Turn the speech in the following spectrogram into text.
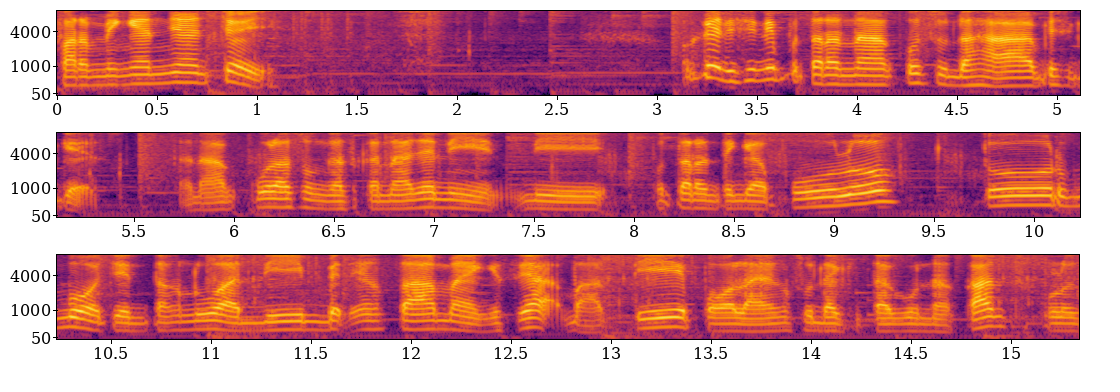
farmingannya cuy. Oke di sini putaran aku sudah habis guys dan aku langsung gaskan aja nih di putaran 30 turbo centang 2 di bet yang sama ya guys ya. Berarti pola yang sudah kita gunakan 10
